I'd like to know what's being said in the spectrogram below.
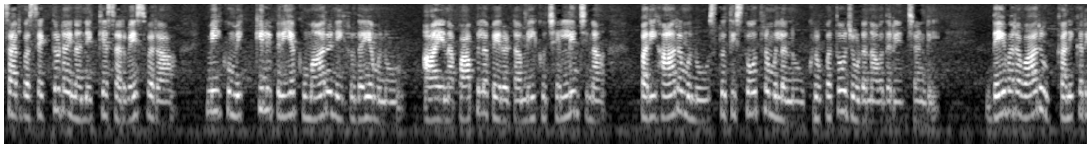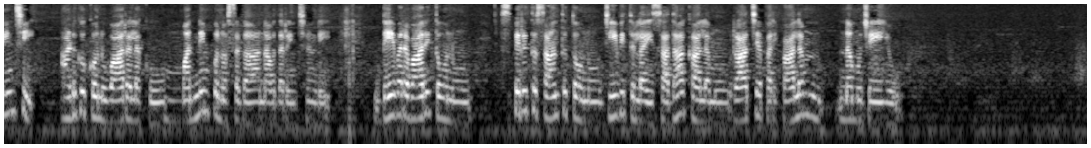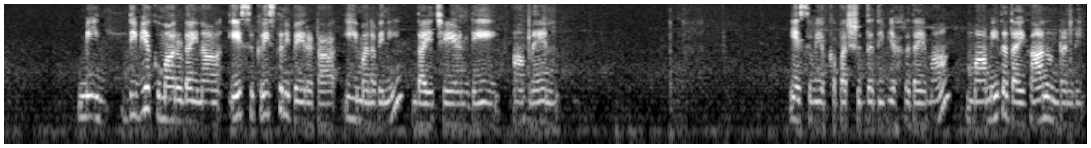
సర్వశక్తుడైన నిత్య సర్వేశ్వర మీకు మిక్కిలి ప్రియ కుమారుని హృదయమును ఆయన పాపుల పేరట మీకు చెల్లించిన పరిహారమును స్థుతి స్తోత్రములను కృపతో చూడనవదరించండి దేవరవారు కనికరించి అడుగుకొను వారలకు మన్నింపు నొసగా నవదరించండి. దేవర వారితోనూ స్పిరితు శాంతుతోనూ జీవితులై సదాకాలము రాజ్య పరిపాలనము చేయు. మీ దివ్య కుమారుడైన యేసుక్రీస్తుని పేరట ఈ మనవిని దయచేయండి. ఆమెన్. యేసు యొక్క పరిశుద్ధ దివ్య హృదయమా? మా మీద దయగానుండండి.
